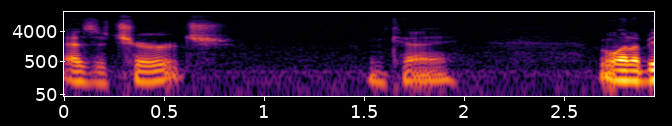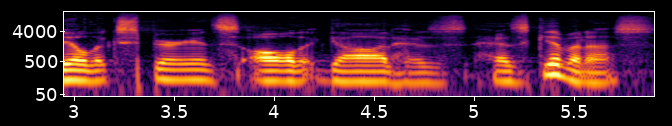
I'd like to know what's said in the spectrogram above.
as a church. Okay? We want to be able to experience all that God has, has given us.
